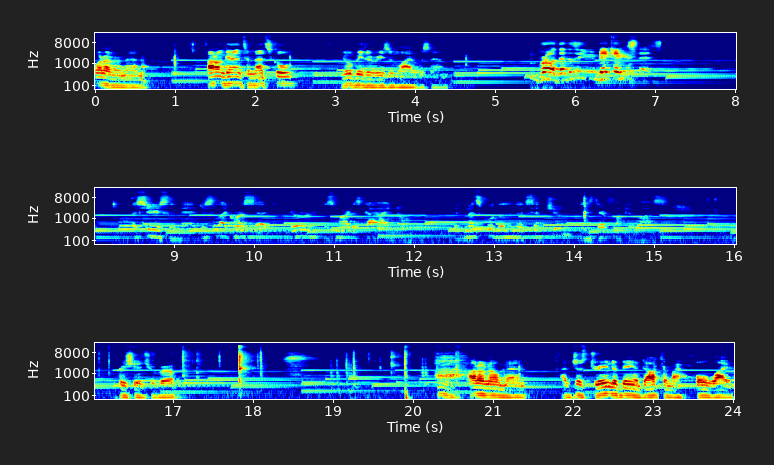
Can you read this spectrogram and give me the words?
Whatever, man. If I don't get into med school, you'll be the reason why it was him. Bro, that doesn't even make any sense. But seriously, man, just like Russ said, you're the smartest guy I know. If med school doesn't accept you, it's their fucking loss. Appreciate you, bro. I don't know, man. I've just dreamed of being a doctor my whole life.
